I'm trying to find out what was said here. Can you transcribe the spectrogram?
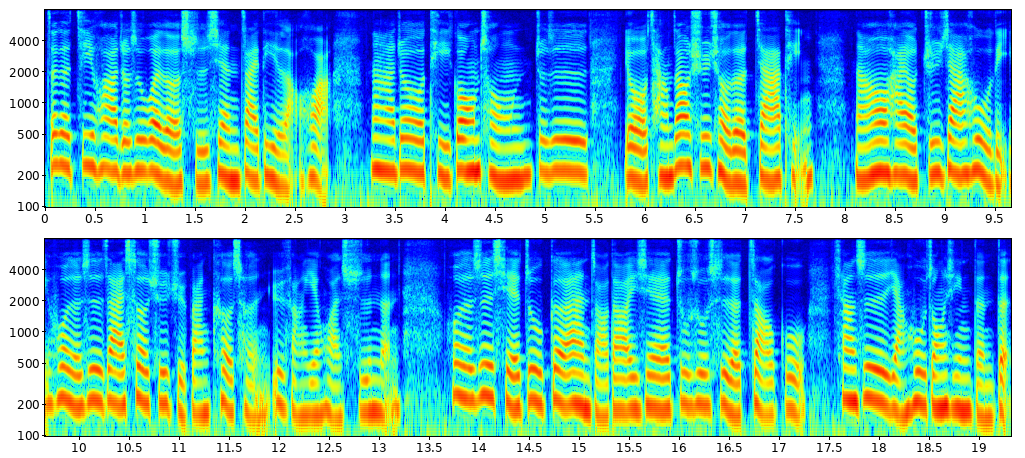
这个计划就是为了实现在地老化，那就提供从就是有长照需求的家庭。然后还有居家护理，或者是在社区举办课程，预防延缓失能，或者是协助个案找到一些住宿式的照顾，像是养护中心等等，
